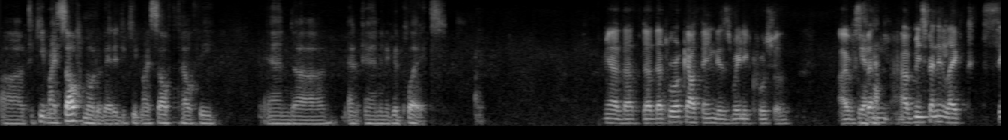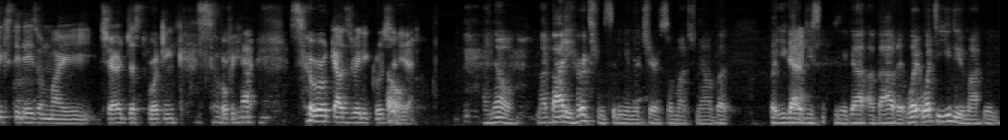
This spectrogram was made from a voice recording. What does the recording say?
uh, to keep myself motivated, to keep myself healthy and, uh, and, and in a good place. Yeah, that, that, that workout thing is really crucial. I've spent, yeah. I've been spending like 60 days on my chair just working. So yeah, so workout is really crucial. Oh, yeah. I know my body hurts from sitting in the chair so much now, but, but you got to yeah. do something about it. What, what do you do, Mahmoud?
